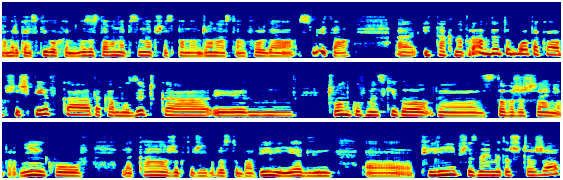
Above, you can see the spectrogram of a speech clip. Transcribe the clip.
amerykańskiego hymnu została napisana przez pana Johna Stanforda Smitha e, i tak naprawdę to była taka przyśpiewka, taka muzyczka członków męskiego e, stowarzyszenia, prawników, lekarzy, którzy się po prostu bawili, jedli, e, pili, przyznajmy to szczerze.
